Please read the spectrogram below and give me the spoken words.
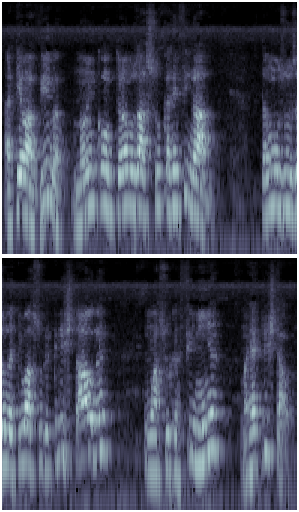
aqui é uma vila, não encontramos açúcar refinado. Estamos usando aqui o açúcar cristal, né? Um açúcar fininha, mas é cristal.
